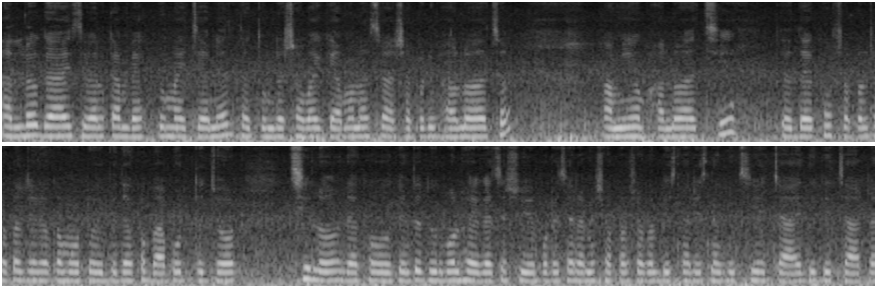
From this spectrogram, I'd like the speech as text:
Hello guys, welcome back to my channel. তো তোমরা সবাই কেমন আছো? আশা করি ভালো আছো। আমিও ভালো আছি। তো দেখো, সকাল সকাল যেরকম উঠে উঠবে দেখো, বাবুর তো জ্বর ছিল। দেখো কিন্তু দুর্বল হয়ে গেছে, শুয়ে পড়েছে। আর আমি সকাল সকাল বিছনা টিছনা গুছিয়ে চা এদিকে চাটা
